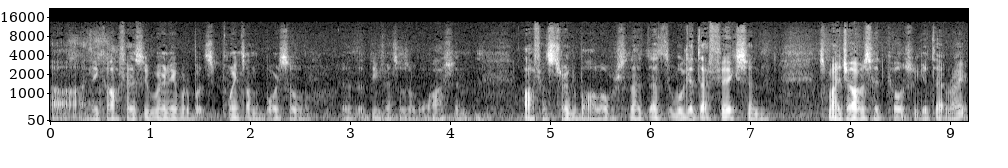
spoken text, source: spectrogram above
uh, I think offensively we weren't able to put points on the board, so the defense was a wash, and offense turned the ball over. So that, that's we'll get that fixed, and it's my job as head coach to get that right.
